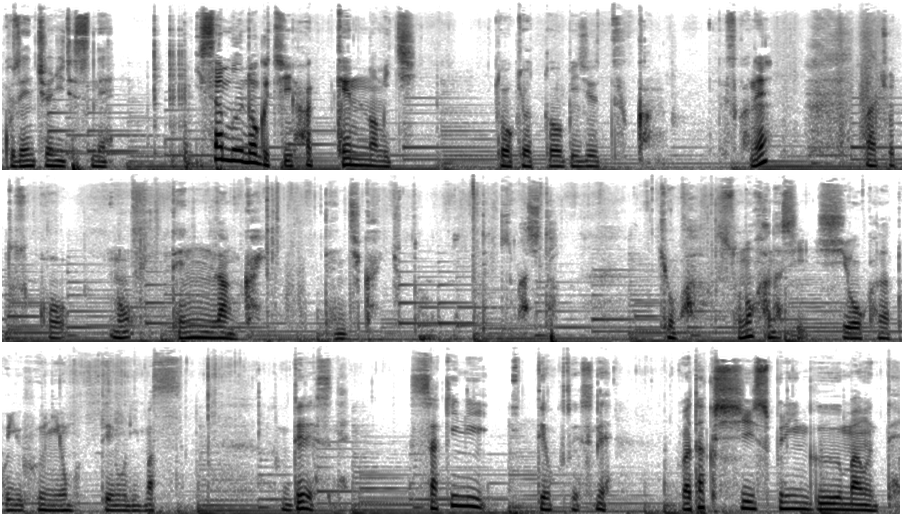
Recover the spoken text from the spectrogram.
午前中にですね、イサム野口発見の道、東京都美術館ですかね。まあちょっとそこの展覧会、展示会、ちょっと行ってきました。今日はその話しようかなというふうに思っております。でですね、先に言っておくとですね、私、スプリングマウンテン、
